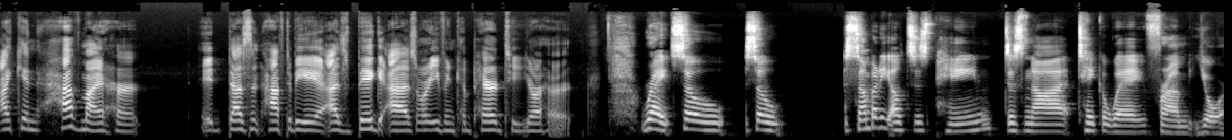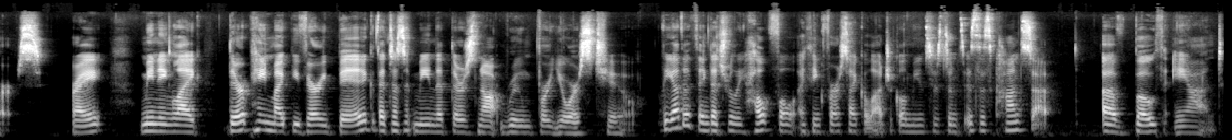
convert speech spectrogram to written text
I can have my hurt. It doesn't have to be as big as or even compared to your hurt. Right. So so somebody else's pain does not take away from yours, right? Meaning like their pain might be very big, that doesn't mean that there's not room for yours too. The other thing that's really helpful, I think, for our psychological immune systems is this concept of both and,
